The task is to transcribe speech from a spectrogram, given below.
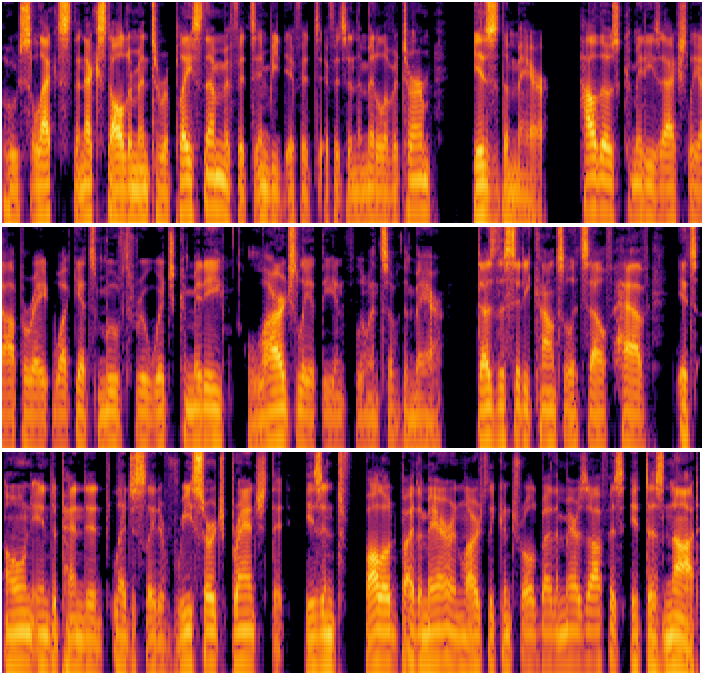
who selects the next alderman to replace them, if it's in if it's if it's in the middle of a term, is the mayor. How those committees actually operate, what gets moved through which committee, largely at the influence of the mayor. Does the city council itself have its own independent legislative research branch that isn't followed by the mayor and largely controlled by the mayor's office? It does not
